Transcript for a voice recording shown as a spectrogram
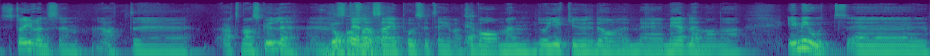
styrelsen att eh, att man skulle eh, ställa sig positiva till ja. VAR. Men då gick ju då medlemmarna emot. Eh,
